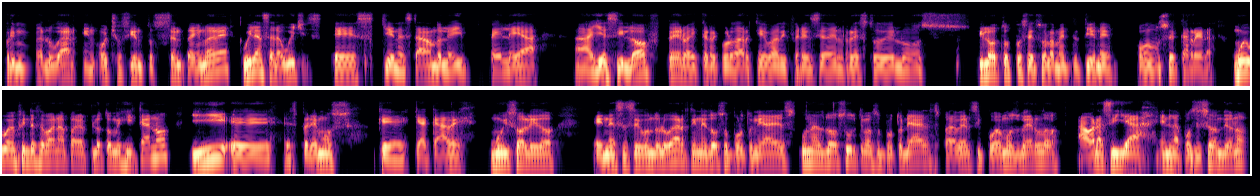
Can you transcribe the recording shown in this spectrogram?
primer lugar en 869. William Salawich es quien está dándole ahí pelea a Jesse Love, pero hay que recordar que a diferencia del resto de los pilotos, pues él solamente tiene 11 carreras. Muy buen fin de semana para el piloto mexicano y eh, esperemos que, que acabe muy sólido en ese segundo lugar. Tiene dos oportunidades, unas dos últimas oportunidades para ver si podemos verlo ahora sí ya en la posición de honor.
